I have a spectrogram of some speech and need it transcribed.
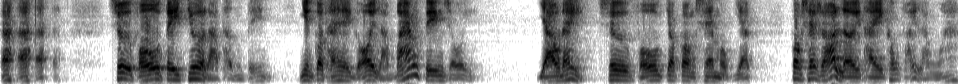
Sư phụ tuy chưa là thần tiên, nhưng có thể gọi là bán tiên rồi. Vào đây, sư phụ cho con xem một vật, con sẽ rõ lời thầy không phải là ngoa.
